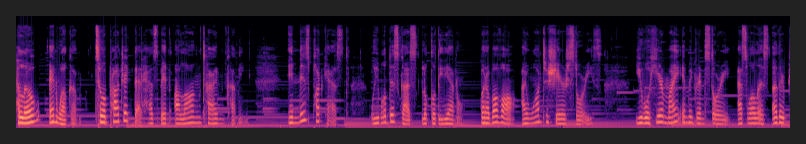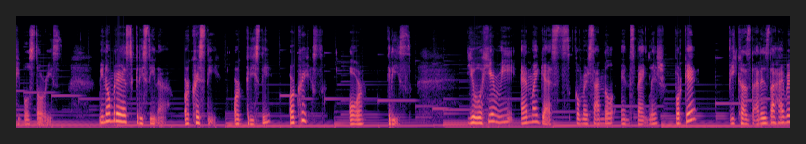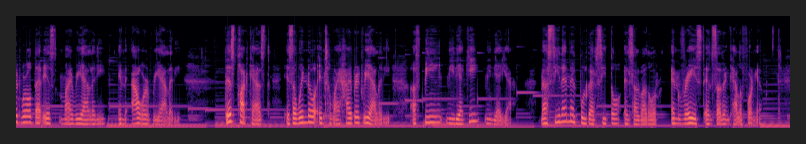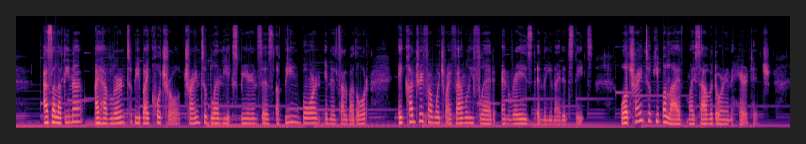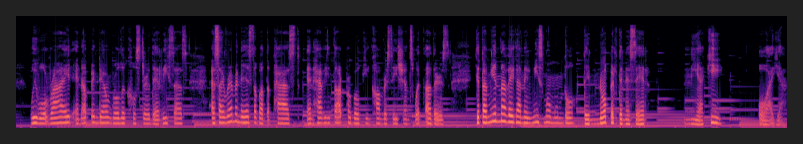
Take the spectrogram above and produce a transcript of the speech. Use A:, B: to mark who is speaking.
A: Hello and welcome to a project that has been a long time coming. In this podcast, we will discuss lo cotidiano, but above all, I want to share stories. You will hear my immigrant story as well as other people's stories. Mi nombre es Cristina, or Christy, or Christy, or Chris, or Gris. You will hear me and my guests conversando en Spanglish. ¿Por qué? Because that is the hybrid world that is my reality and our reality. This podcast is a window into my hybrid reality of being ni de aquí ni de allá. Nacida en El Pulgarcito, El Salvador, and raised in Southern California. As a Latina, I have learned to be bicultural, trying to blend the experiences of being born in El Salvador a country from which my family fled and raised in the United States, while trying to keep alive my Salvadoran heritage. We will ride an up and down roller coaster de risas as I reminisce about the past and having thought provoking conversations with others que también navegan el mismo mundo de no pertenecer ni aquí o allá.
